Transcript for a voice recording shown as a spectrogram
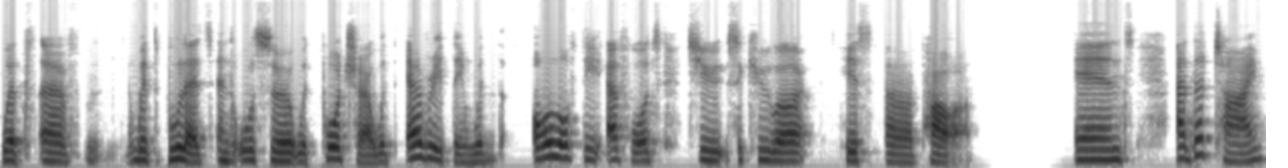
with uh, with bullets and also with torture, with everything, with all of the efforts to secure his uh, power. And at that time,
